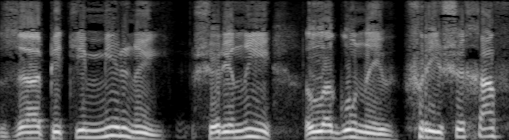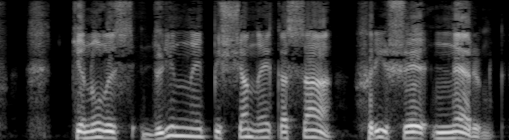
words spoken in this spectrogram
за пятимильной ширины лагуной Фришехав тянулась длинная песчаная коса Фрише-Неринг.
